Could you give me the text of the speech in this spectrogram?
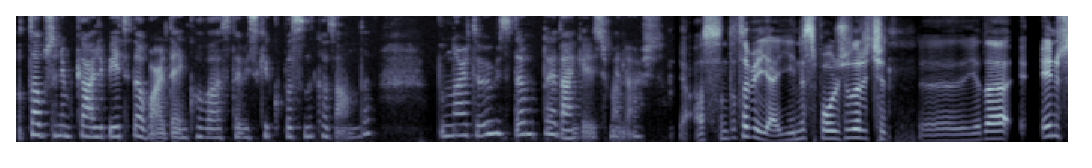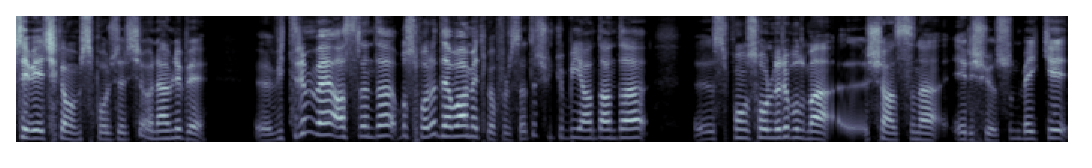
Hatta bu sene bir galibiyeti de vardı. Enkova Stavisky Kupası'nı kazandı. Bunlar tabii bizi de mutlu eden gelişmeler. Ya, aslında tabii ya yeni sporcular için, eee, ya da e en üst seviyeye çıkamamış sporcular için önemli bir, eee, vitrin ve aslında bu spora devam etme fırsatı. Çünkü bir yandan da, sponsorları bulma, şansına erişiyorsun. Belki,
